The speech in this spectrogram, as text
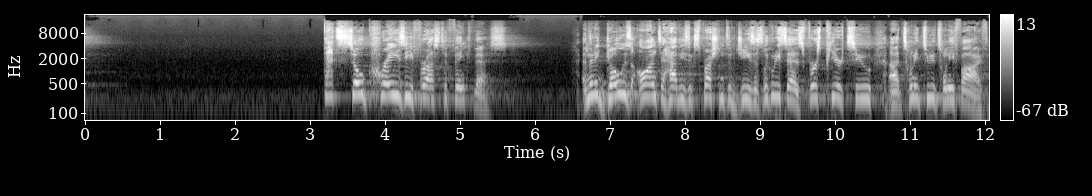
That's so crazy for us to think this. And then he goes on to have these expressions of Jesus. Look what he says 1 Peter 2 uh, 22 to 25.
